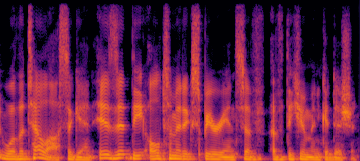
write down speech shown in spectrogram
well, the telos again. Is it the ultimate experience of of the human condition?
